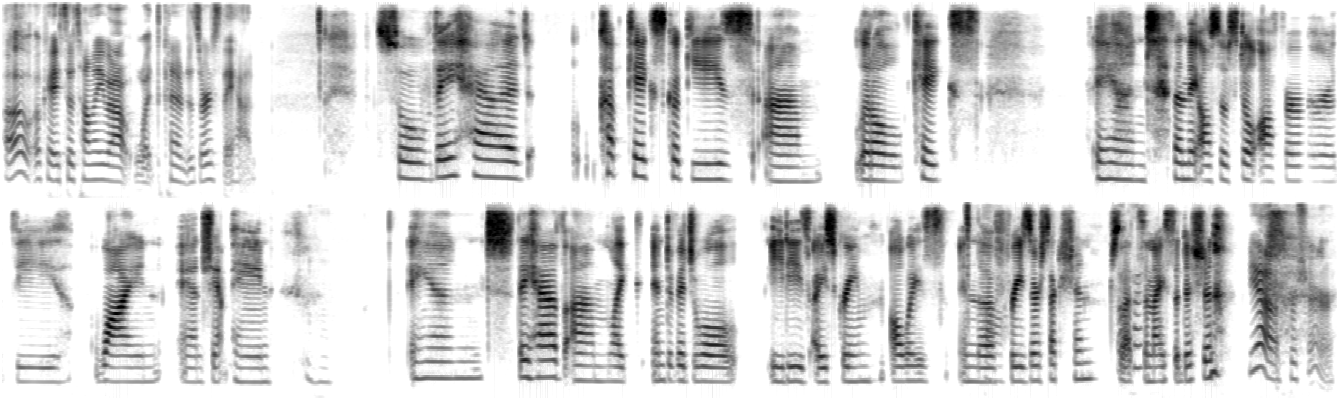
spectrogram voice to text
Oh, okay. So tell me about what kind of desserts they had. So they had cupcakes, cookies, um, little cakes, and then they also still offer the wine and champagne. Mm-hmm. And they have um, like individual Edy's ice cream always in the oh. freezer section. So okay. that's a nice addition. Yeah, for sure.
